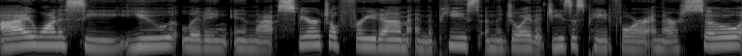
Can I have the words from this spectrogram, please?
I want to see you living in that spiritual freedom and the peace and the joy that Jesus paid for. And there are so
